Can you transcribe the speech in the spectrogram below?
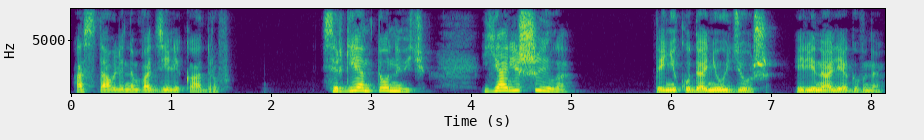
оставленным в отделе кадров. «Сергей Антонович, я решила!» «Ты никуда не уйдешь, Ирина Олеговна».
